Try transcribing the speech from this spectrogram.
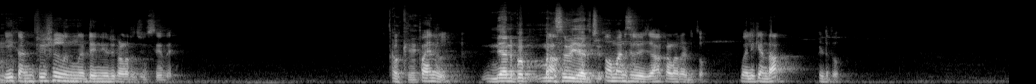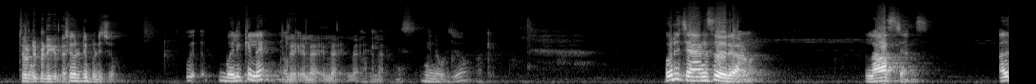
ഈ കൺഫ്യൂഷനിൽ നിന്നിട്ട് ഇനി ഒരു കളർ ചൂസ് ചെയ്തേ. ഓക്കെ ഫൈനൽ ഞാനിപ്പോ മനസ്സിൽ വിചാരിച്ചു. ആ മനസ്സിൽ വിചാരിച്ചു. ആ കളർ എടുത്തു. വലിക്കണ്ട എടുത്തു. ചുരുട്ടി പിടിക്കട്ടെ? ചുരുട്ടി പിടിച്ചോ. വലിക്കല്ലേ? ഇല്ല ഇല്ല ഇല്ല ഇല്ല ഇല്ല. ഇങ്ങനെ പിടിച്ചോ. ഓക്കെ ഒരു ചാൻസ് വരികയാണ്. ലാസ്റ്റ് ചാൻസ് അത്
